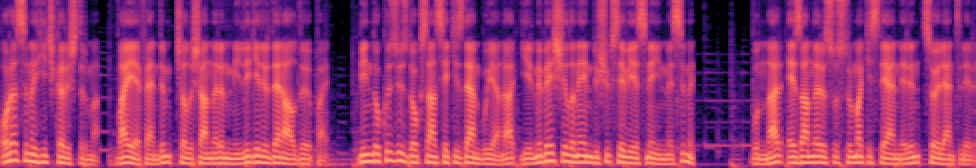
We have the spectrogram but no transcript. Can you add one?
Orasını hiç karıştırma. Vay efendim çalışanların milli gelirden aldığı pay. 1998'den bu yana 25 yılın en düşük seviyesine inmesi mi? Bunlar ezanları susturmak isteyenlerin söylentileri.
